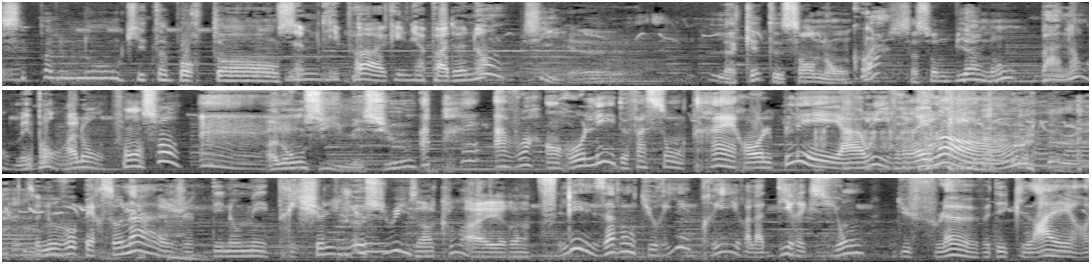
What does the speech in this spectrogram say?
C'est- pas le nom qui est important. Ne me dis pas qu'il n'y a pas de nom. Si, euh, la quête sans nom. Quoi? Ça sonne bien, non? Bah non, mais bon, allons, fonçons. Allons-y, messieurs. Avoir enrôlé de façon très roleplay, ah oui, vraiment hein. Ce nouveau personnage, dénommé Trichelieu, Je suis un clerc. les aventuriers prirent la direction du fleuve des glaires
